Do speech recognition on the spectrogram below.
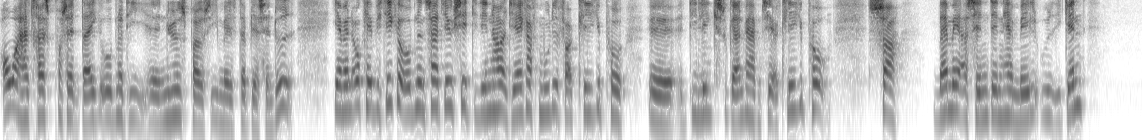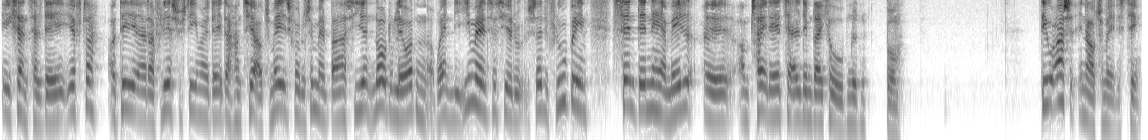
over 50 procent, der ikke åbner de øh, nyhedsbrevs e-mails, der bliver sendt ud. Jamen okay, hvis de ikke har åbnet den, så har de jo ikke set dit indhold, de har ikke haft mulighed for at klikke på øh, de links, du gerne vil have dem til at klikke på. Så hvad med at sende den her mail ud igen? X antal dage efter, og det er der flere systemer i dag, der håndterer automatisk, hvor du simpelthen bare siger, når du laver den oprindelige e-mail, så siger du, så er det flueben, send den her mail øh, om tre dage til alle dem, der ikke har åbnet den. Bum. Det er jo også en automatisk ting,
